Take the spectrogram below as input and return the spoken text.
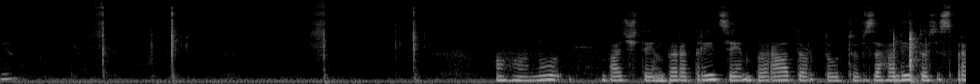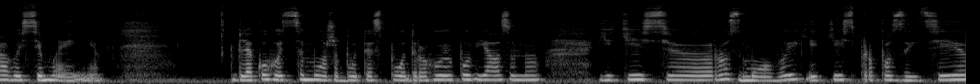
є. Ага, ну, бачите, імператриця, імператор, тут взагалі то справи сімейні. Для когось це може бути з подругою пов'язано, якісь е, розмови, якісь пропозиції,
